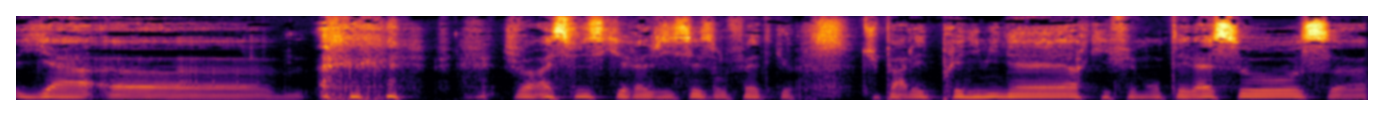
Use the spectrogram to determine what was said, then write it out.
Il y a, euh... je vois Rasmus qui réagissait sur le fait que tu parlais de préliminaire, qui fait monter la sauce. Euh,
